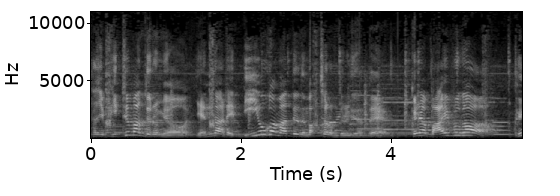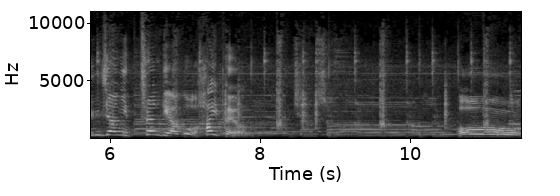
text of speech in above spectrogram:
사실 비트만 들으면 옛날에 니요가 만든 음악처럼 들리는데 그냥 vibe가 굉장히 trendy하고 hype해요. 오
